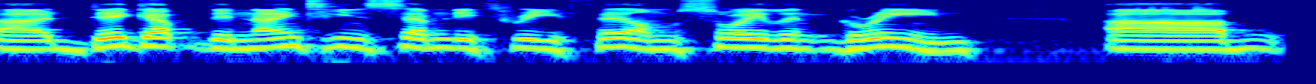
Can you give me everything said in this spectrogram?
uh, dig up the 1973 film Soylent Green, um,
